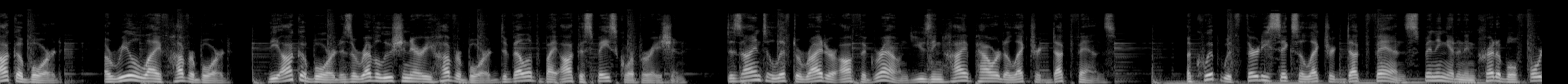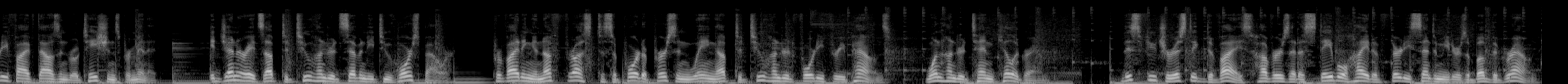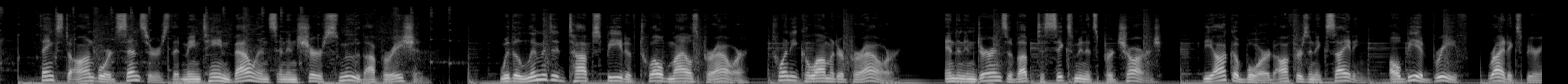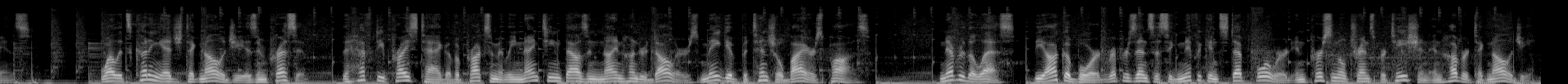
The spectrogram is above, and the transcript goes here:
Arca board, a real-life hoverboard. The Arca board is a revolutionary hoverboard developed by Arca Space Corporation, designed to lift a rider off the ground using high-powered electric duct fans. Equipped with 36 electric duct fans spinning at an incredible 45,000 rotations per minute, it generates up to 272 horsepower, providing enough thrust to support a person weighing up to 243 pounds, 110 kilogram. This futuristic device hovers at a stable height of 30 centimeters above the ground, thanks to onboard sensors that maintain balance and ensure smooth operation. With a limited top speed of 12 miles per hour, 20 km per hour, and an endurance of up to 6 minutes per charge, the Arca board offers an exciting, albeit brief, ride experience. While its cutting-edge technology is impressive, the hefty price tag of approximately $19,900 may give potential buyers pause. Nevertheless, the Arca board represents a significant step forward in personal transportation and hover technology.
